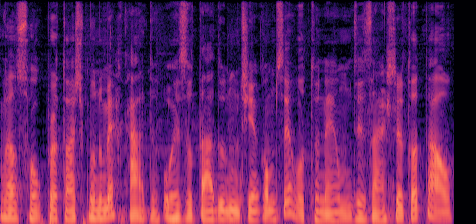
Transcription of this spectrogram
lançou o protótipo no mercado. O resultado não tinha como ser outro, né? Um desastre total.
